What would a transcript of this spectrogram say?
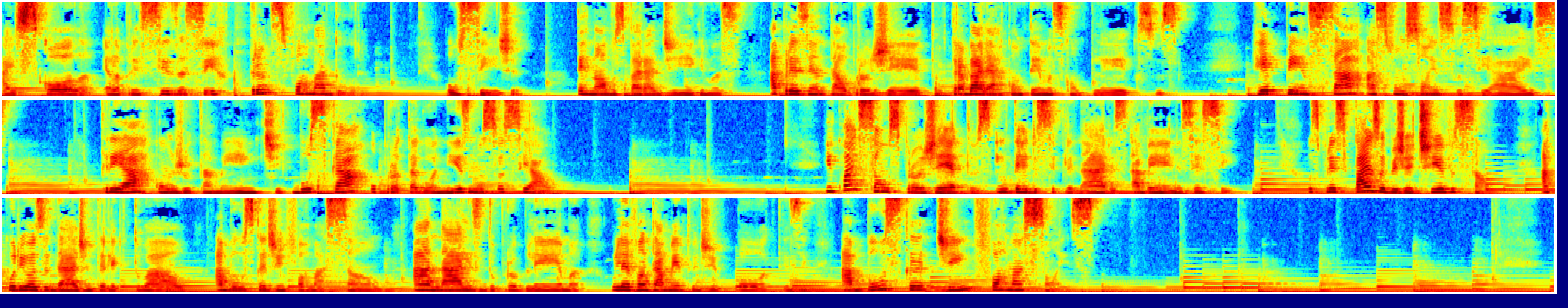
A escola, ela precisa ser transformadora, ou seja, ter novos paradigmas, apresentar o projeto, trabalhar com temas complexos, repensar as funções sociais, criar conjuntamente, buscar o protagonismo social. E quais são os projetos interdisciplinares a BNCC? Os principais objetivos são a curiosidade intelectual, a busca de informação, a análise do problema, o levantamento de hipótese, a busca de informações.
